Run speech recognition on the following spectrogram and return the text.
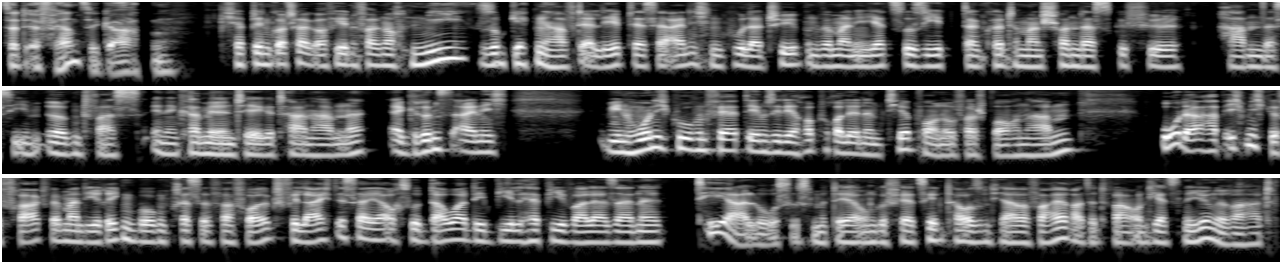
ZDF-Fernsehgarten. Ich habe den Gottschalk auf jeden Fall noch nie so geckenhaft erlebt. Er ist ja eigentlich ein cooler Typ und wenn man ihn jetzt so sieht, dann könnte man schon das Gefühl haben, dass sie ihm irgendwas in den Kamillentee getan haben. Ne? Er grinst eigentlich wie ein Honigkuchenpferd, dem sie die Hauptrolle in einem Tierporno versprochen haben. Oder habe ich mich gefragt, wenn man die Regenbogenpresse verfolgt, vielleicht ist er ja auch so dauerdebil happy, weil er seine Thea los ist, mit der er ungefähr 10.000 Jahre verheiratet war und jetzt eine jüngere hat.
